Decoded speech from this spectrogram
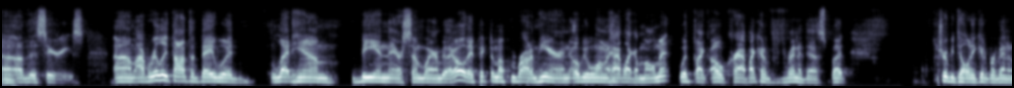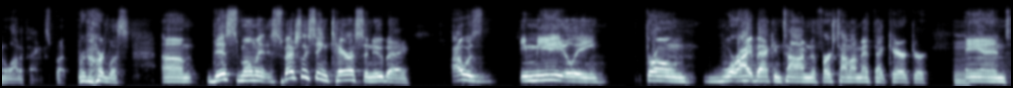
uh, Mm. of this series. Um, I really thought that they would let him be in there somewhere and be like, oh, they picked him up and brought him here. And Obi Wan would have like a moment with like, oh crap, I could have prevented this. But truth be told, he could have prevented a lot of things. But regardless, um, this moment, especially seeing Tera Sinube, I was immediately thrown right back in time the first time I met that character. Mm. And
